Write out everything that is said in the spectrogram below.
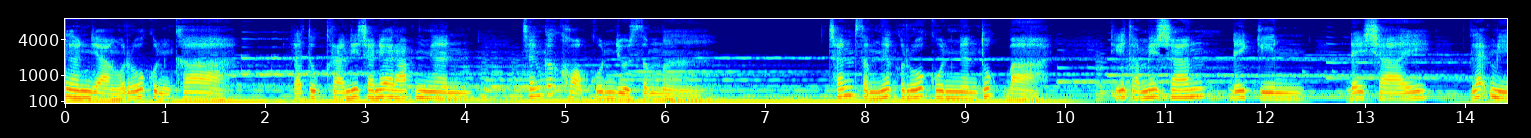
เงินอย่างรู้คุณค่า และทุกครั้งที่ฉันได้รับเงิน ฉันก็ขอบคุณอยู่เสมอ ฉันสำนึกรู้คุณเงินทุกบาท ที่ทำให้ฉันได้กิน ได้ใช้ และมี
